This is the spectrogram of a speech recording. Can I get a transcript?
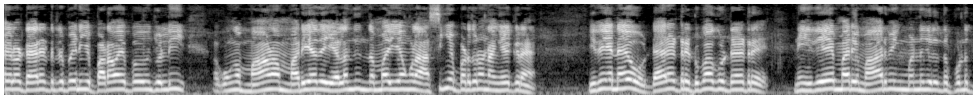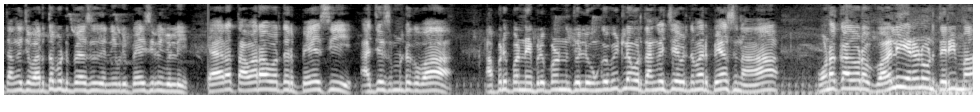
இதில் டேரக்டர் போய் நீங்கள் பட வாய்ப்புன்னு சொல்லி உங்கள் மானம் மரியாதை இழந்து இந்த மாதிரி உங்களை அசிங்கப்படுத்தணும்னு நான் கேட்குறேன் இதே என்ன டேரக்டர் டுபாக்கூர் டேரக்டர் நீ இதே மாதிரி மார்விங் பண்ணு சொல்லி இந்த பொண்ணு தங்கச்சி வருத்தப்பட்டு பேசுது. நீ இப்படி பேசுறீன்னு சொல்லி. யாரோ தவறாக ஒருத்தர் பேசி அட்ஜஸ்ட்மெண்ட்டுக்கு வா. அப்படி பண்ணு இப்படி பண்ணுன்னு சொல்லி உங்கள் வீட்டில் ஒரு தங்கச்சி இந்த மாதிரி பேசுனா உனக்கு அதோட வலி என்னன்னு உனக்கு தெரியுமா?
